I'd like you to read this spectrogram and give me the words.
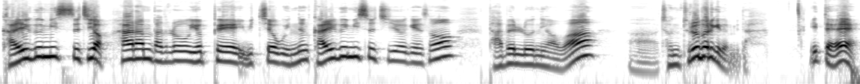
갈그미스 지역, 하람 바로 옆에 위치하고 있는 갈그미스 지역에서 바벨로니아와 아, 전투를 벌이게 됩니다. 이때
